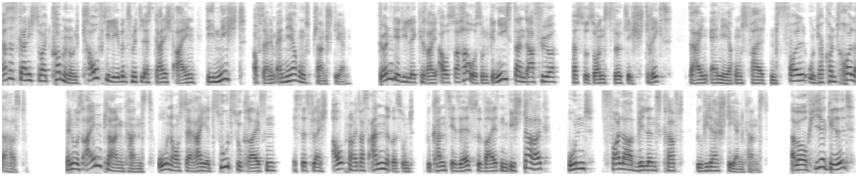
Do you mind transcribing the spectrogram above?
Lass es gar nicht so weit kommen und kauf die Lebensmittel erst gar nicht ein, die nicht auf deinem Ernährungsplan stehen. Gönn dir die Leckerei außer Haus und genieß dann dafür, dass du sonst wirklich strikt dein Ernährungsverhalten voll unter Kontrolle hast. Wenn du es einplanen kannst, ohne aus der Reihe zuzugreifen, ist es vielleicht auch noch etwas anderes und du kannst dir selbst beweisen, wie stark und voller Willenskraft du widerstehen kannst. Aber auch hier gilt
